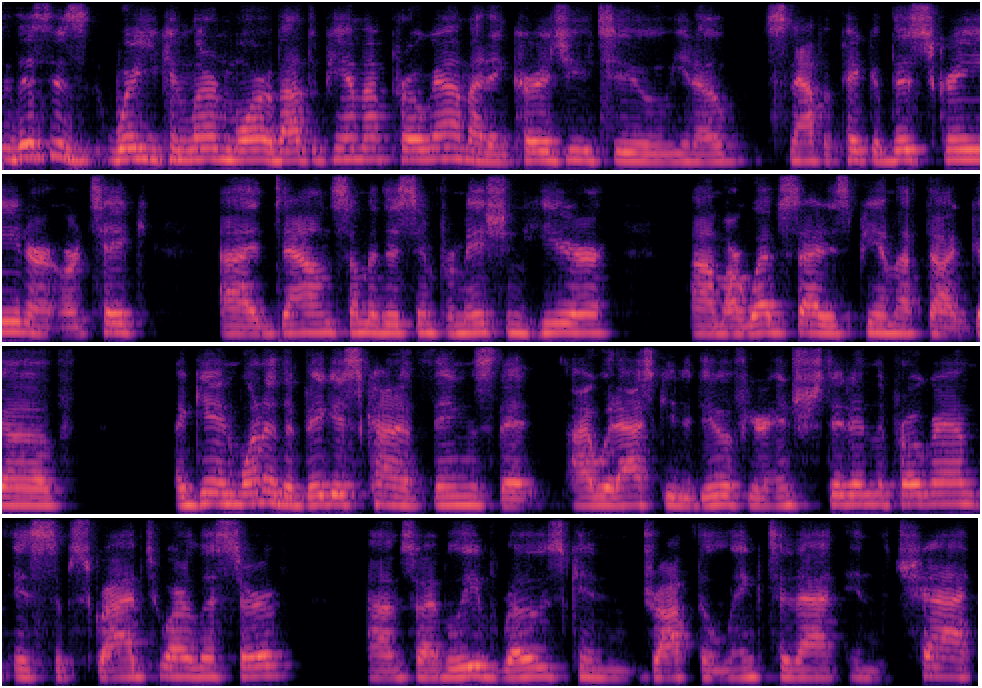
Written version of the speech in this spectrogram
So this is where you can learn more about the PMF program. I'd encourage you to, you know, snap a pic of this screen or, or take uh, down some of this information here. Um, our website is pmf.gov. Again, one of the biggest kind of things that I would ask you to do if you're interested in the program is subscribe to our listserv. Um, so I believe Rose can drop the link to that in the chat.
